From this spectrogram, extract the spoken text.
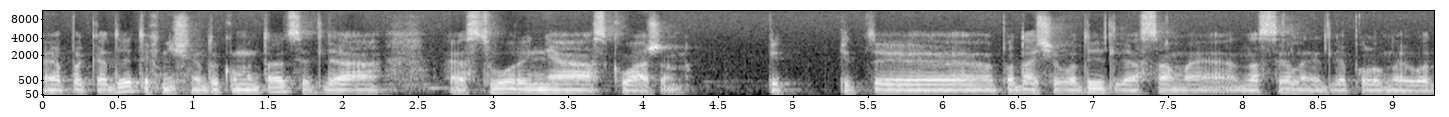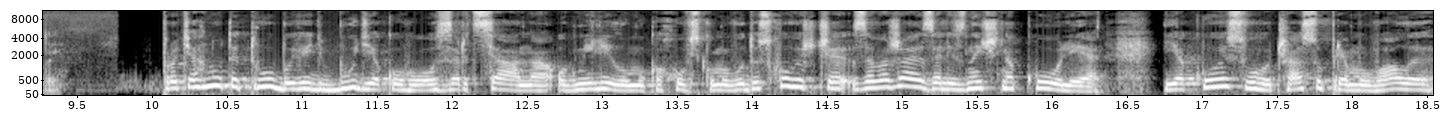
е, ПКД, технічних документацій для створення скважин під, е, подачі води для саме населення для поливної води. Протягнути труби від будь-якого озерця на обмілілому Каховському водосховищі заважає залізнична колія, якою свого часу прямували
